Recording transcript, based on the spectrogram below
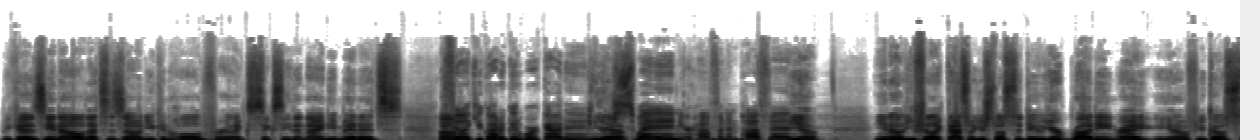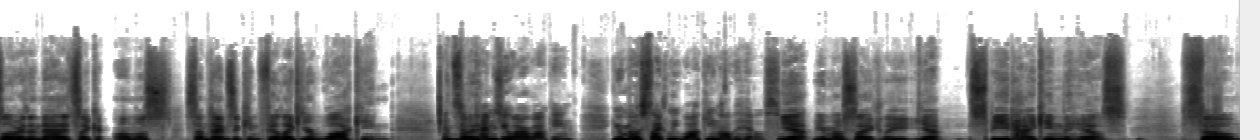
because, you know, that's the zone you can hold for like 60 to 90 minutes. You feel like you got a good workout in. You're Um, yeah. sweating, you're huffing and puffing. Yep. You know, you feel like that's what you're supposed to do. You're running, right? You know, if you go slower than that, it's like almost sometimes it can feel like you're walking. And But- sometimes you are walking. You're most likely walking all the hills. Yep. You're most likely, yep, speed hiking the hills. So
